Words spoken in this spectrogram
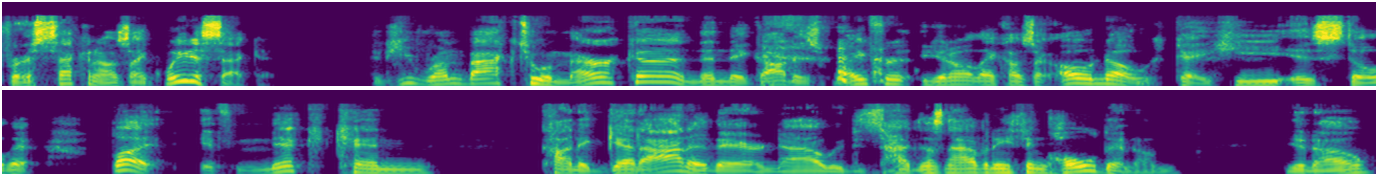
for a second, I was like, wait a second. Did he run back to America and then they got his wife? Or, you know, like I was like, oh no, okay, he is still there. But if Nick can kind of get out of there now, he just doesn't have anything holding him, you know?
